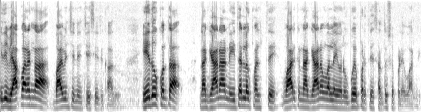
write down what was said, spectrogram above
ఇది వ్యాపారంగా భావించి నేను చేసేది కాదు. ఏదో కొంత నా జ్ఞానాన్ని ఇతరులకు పంచితే వారికి నా జ్ఞానం వల్ల ఏమైనా ఉపయోగపడితే సంతోషపడేవాడిని.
